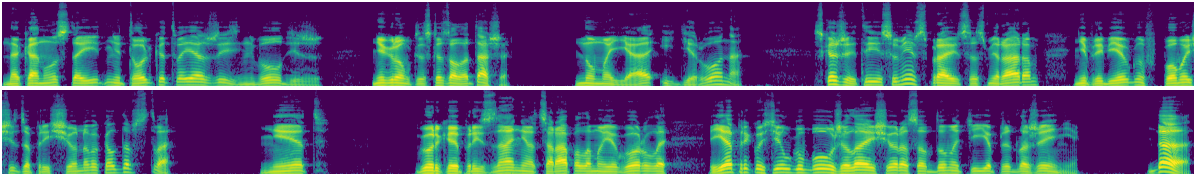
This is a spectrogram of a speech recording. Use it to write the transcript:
На кону стоит не только твоя жизнь, Волдиж, — негромко сказала Таша. «Но моя и Дерона. Скажи, ты сумеешь справиться с Мираром, не прибегнув в помощи запрещенного колдовства?» «Нет». Горькое признание царапало мое горло, и я прикусил губу, желая еще раз обдумать ее предложение. «Да,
